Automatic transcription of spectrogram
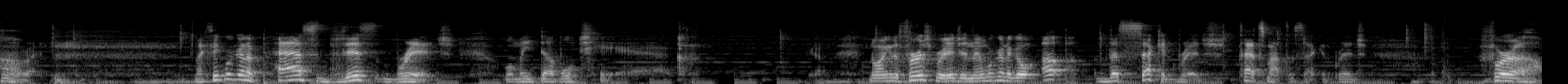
All right. I think we're gonna pass this bridge. Let me double check. Yeah. Knowing the first bridge, and then we're gonna go up the second bridge. That's not the second bridge. For uh,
